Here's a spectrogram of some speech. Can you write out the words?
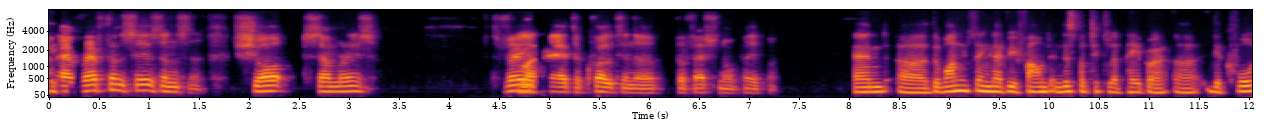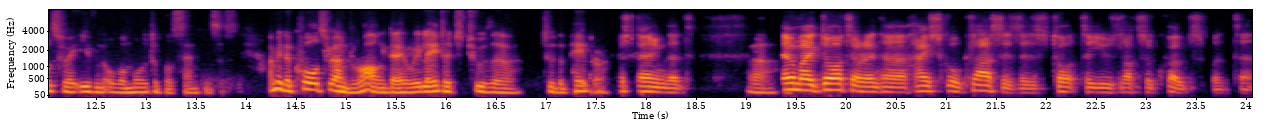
you have references and short summaries. It's very Right. rare to quote in a professional paper. and uh, the one thing that we found in this particular paper, uh, the quotes were even over multiple sentences. I mean, the quotes weren't wrong; they related to the to the paper. Just saying that, Uh, you know, my daughter in her high school classes is taught to use lots of quotes, but uh,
